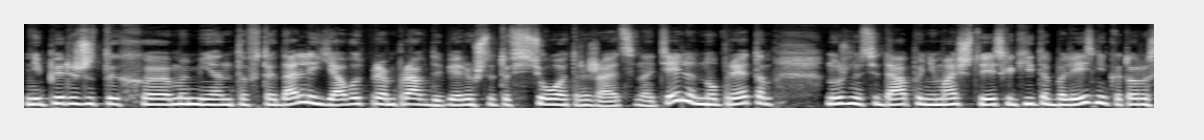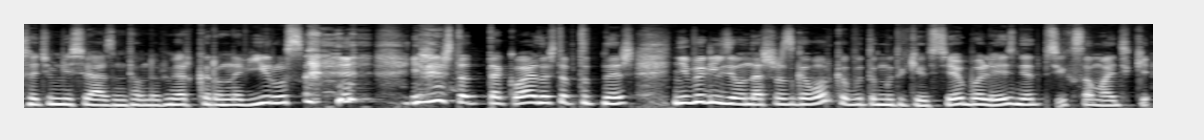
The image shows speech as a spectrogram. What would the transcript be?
непережитых э, моментов и так далее, я вот прям правда верю, что это все отражается на теле, но при этом нужно всегда понимать, что есть какие-то болезни, которые с этим не связаны, там, например, коронавирус или или что-то такое, ну, чтобы тут, знаешь, не выглядел наш разговор, как будто мы такие, все болезни от психосоматики.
